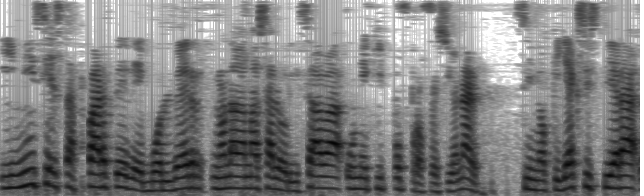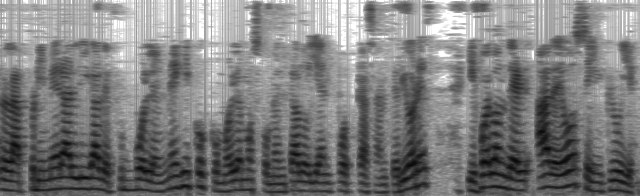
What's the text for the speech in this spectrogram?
inicia esta parte de volver no nada más a Orizaba un equipo profesional, sino que ya existiera la primera liga de fútbol en México, como lo hemos comentado ya en podcasts anteriores, y fue donde el ADO se incluye.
